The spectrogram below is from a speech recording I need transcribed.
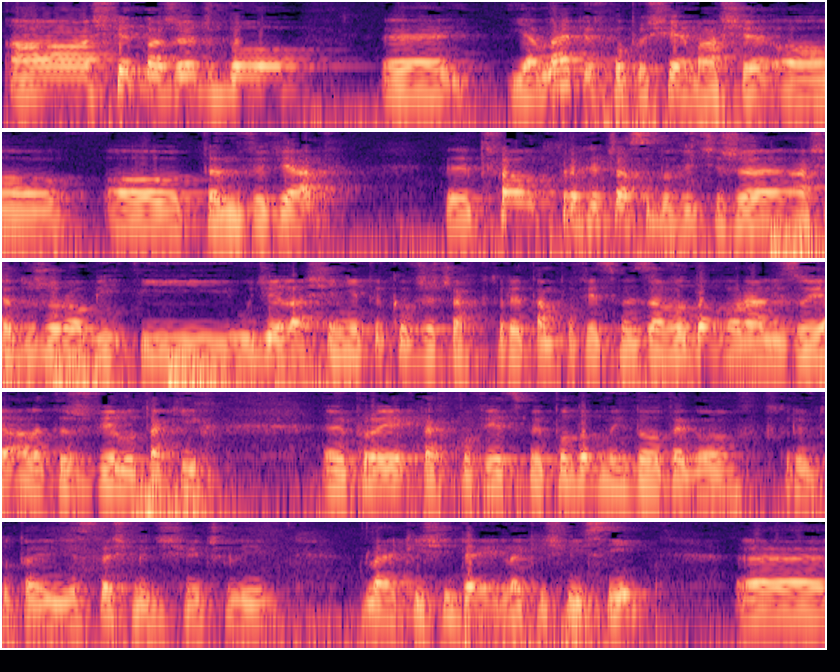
a świetna rzecz, bo ja najpierw poprosiłem Asię o, o ten wywiad, Y, Trwało to trochę czasu, bo wiecie, że Asia dużo robi i udziela się nie tylko w rzeczach, które tam powiedzmy zawodowo realizuje, ale też w wielu takich y, projektach powiedzmy podobnych do tego, w którym tutaj jesteśmy dzisiaj, czyli dla jakiejś idei, dla jakiejś misji. E,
